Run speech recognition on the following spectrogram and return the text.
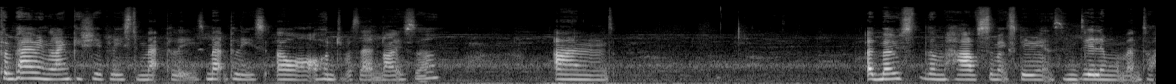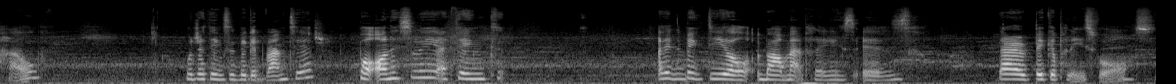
Comparing Lancashire Police to Met Police, Met Police are 100% nicer. And Uh, most of them have some experience in dealing with mental health, which I think is a big advantage. But honestly, I think I think the big deal about Met Police is they're a bigger police force.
